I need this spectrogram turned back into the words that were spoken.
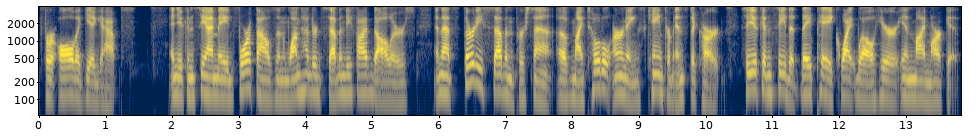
for all the gig apps and you can see I made $4,175 and that's 37% of my total earnings came from Instacart. So you can see that they pay quite well here in my market.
